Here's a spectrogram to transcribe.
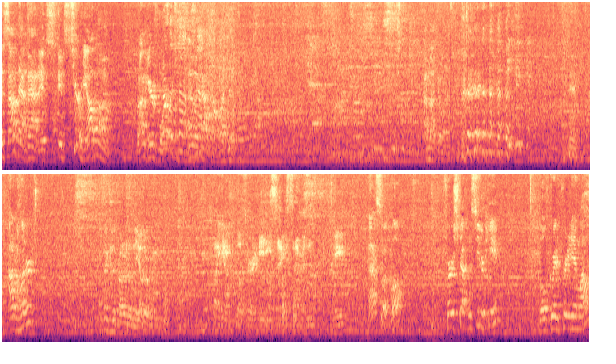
It's not that bad. It's it's tearing me up, Oh. but I'm here for No, it. it's not. I like that. That's it. I'm not doing that. Out of 100, I think it's better than the other one. Like, you know, closer to 86, 7, 8. Excellent. Well, first step in Cedar Key. Both graded pretty damn well.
